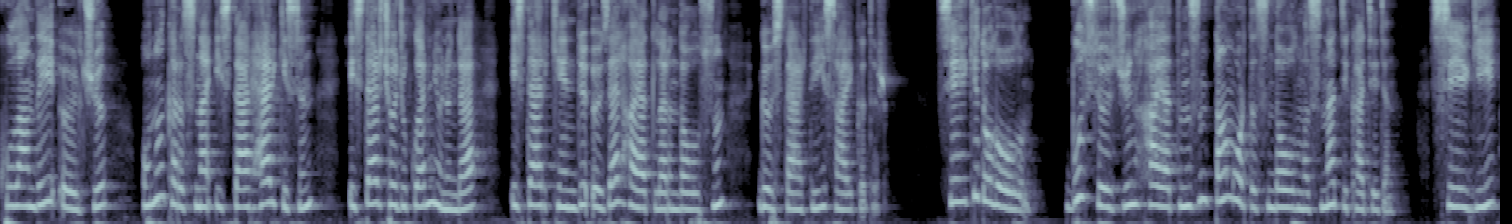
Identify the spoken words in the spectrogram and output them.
kullandığı ölçü onun karısına ister herkesin ister çocukların yönünde ister kendi özel hayatlarında olsun gösterdiği saygıdır. Sevgi dolu olun. Bu sözcüğün hayatınızın tam ortasında olmasına dikkat edin. Sevgiyi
